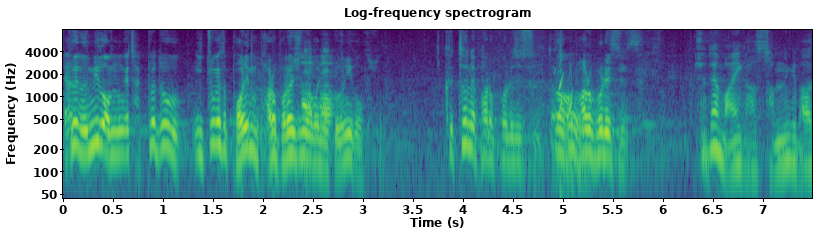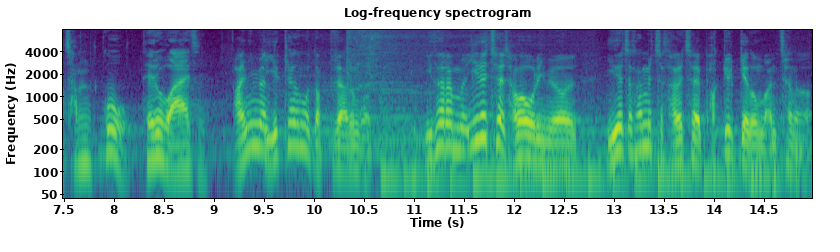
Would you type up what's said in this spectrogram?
그건 의미가 없는 게 잡혀도 이쪽에서 버리면 바로 버려지는 거니까 의미가 없어. 그 턴에 바로 버려질 수 있다. 어, 바로 버릴 수 있어. 최대한 많이 가서 잡는 게 나. 어, 잡고 데려와야지. 아니면 이렇게 하는 것도 나쁘지 않은 것 같아. 이 사람을 1회차에 잡아버리면 2회차, 3회차, 4회차에 바뀔 게 너무 많잖아.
